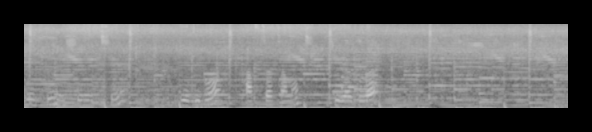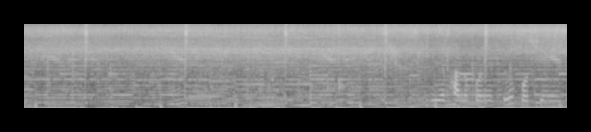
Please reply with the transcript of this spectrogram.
চেড়ে একটু মিশিয়ে নিচ্ছি। দিয়ে দিব হাফ চা চামচ জিরা গুঁড়া। দিয়ে ভালো করে একটু কষিয়ে নিব।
